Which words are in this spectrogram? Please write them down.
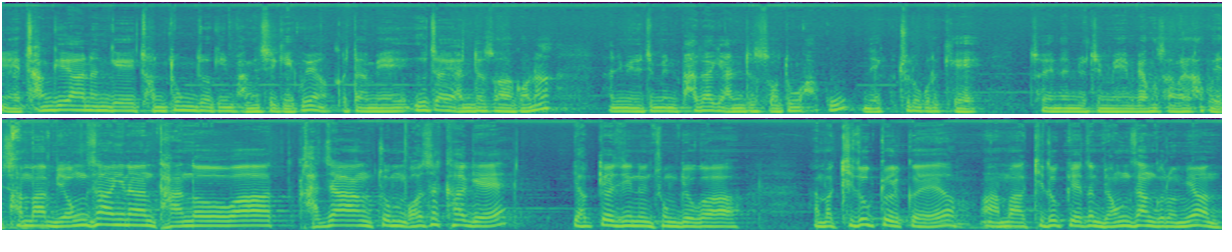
예, 장귀하는 게 전통적인 방식이고요. 그다음에 의자에 앉아서 하거나 아니면 요즘엔 바닥에 앉아서도 하고 네, 주로 그렇게 저희는 요즘에 명상을 하고 있습니다. 아마 명상이라는 단어와 가장 좀 어색하게 엮여지는 종교가 아마 기독교일 거예요. 아마 기독교에서 명상 그러면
